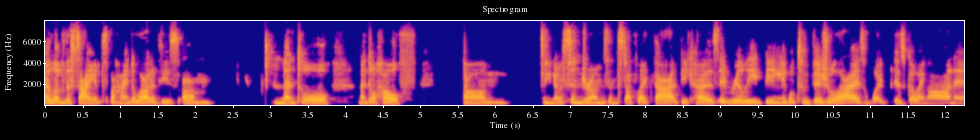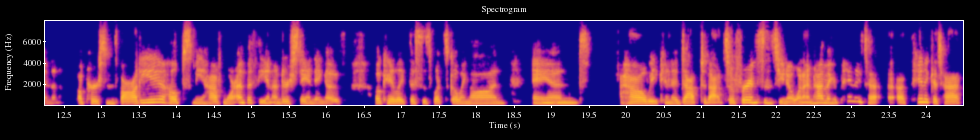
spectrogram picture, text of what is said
i love the science behind a lot of these um mental mental health um you know syndromes and stuff like that because it really being able to visualize what is going on and a person's body helps me have more empathy and understanding of okay like this is what's going on and mm-hmm. how we can adapt to that so for instance you know when i'm having a panic ta- a panic attack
